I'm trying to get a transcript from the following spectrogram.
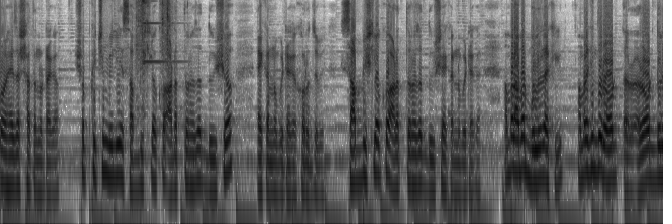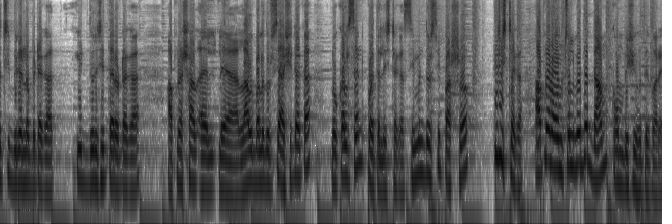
নয় হাজার সাতান্ন টাকা। সব কিছু মিলিয়ে ছাব্বিশ লক্ষ আটাত্তর হাজার দুইশো একানব্বই টাকা খরচ যাবে। ছাব্বিশ লক্ষ আটাত্তর হাজার দুইশো একানব্বই টাকা। আমরা আবার বলে রাখি, আমরা কিন্তু রড রড ধরেছি বিরানব্বই টাকা, ইট ধরেছি তেরো টাকা, আপনার লাল বালু ধরছি আশি টাকা লোকাল সেন্ট পঁয়তাল্লিশ টাকা সিমেন্ট ধরছি পাঁচশো তিরিশ টাকা। আপনার অঞ্চল ভেদে দাম কম বেশি হতে পারে।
